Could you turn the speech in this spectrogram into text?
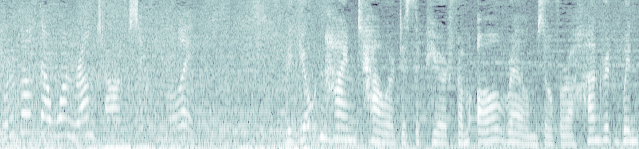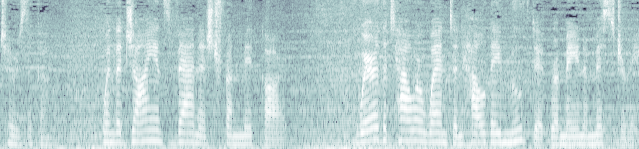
What about that one realm tower missing from the lake? The Jotunheim Tower disappeared from all realms over a hundred winters ago, when the giants vanished from Midgard. Where the tower went and how they moved it remain a mystery.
